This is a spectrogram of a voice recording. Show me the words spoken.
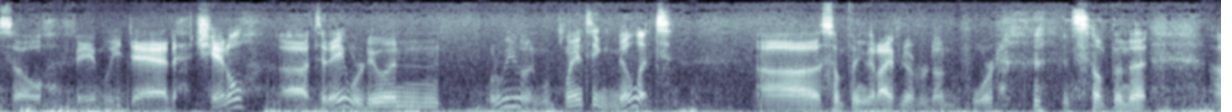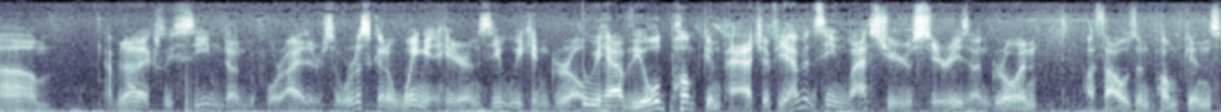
SSL Family Dad channel. Uh, today we're doing, what are we doing? We're planting millet. Uh, something that I've never done before. it's something that um, I've not actually seen done before either. So we're just going to wing it here and see what we can grow. We have the old pumpkin patch. If you haven't seen last year's series on growing a thousand pumpkins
